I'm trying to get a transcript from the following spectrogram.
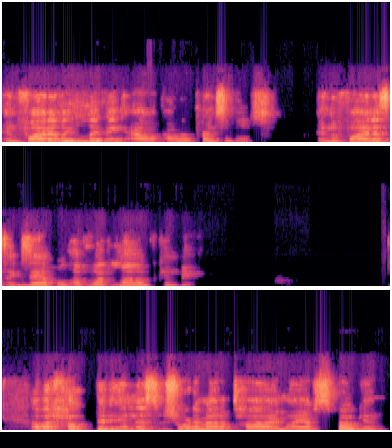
and finally, living out our principles and the finest example of what love can be. I would hope that in this short amount of time, I have spoken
